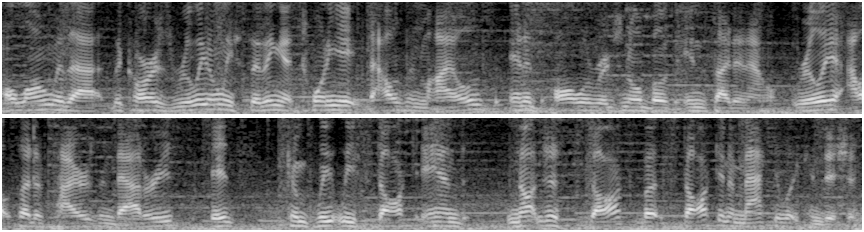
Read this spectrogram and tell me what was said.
Along with that, the car is really only sitting at 28,000 miles and it's all original both inside and out. Really, outside of tires and batteries, it's completely stock and not just stock, but stock in immaculate condition.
